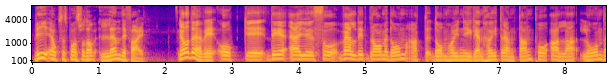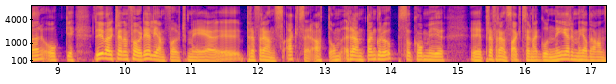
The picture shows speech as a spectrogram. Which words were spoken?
Vi är också sponsrade av Lendify. Ja, det är vi. Och eh, det är ju så väldigt bra med dem att de har ju nyligen höjt räntan på alla lån där och eh, det är verkligen en fördel jämfört med eh, preferensaktier. Att om räntan går upp så kommer ju preferensaktierna gå ner medan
